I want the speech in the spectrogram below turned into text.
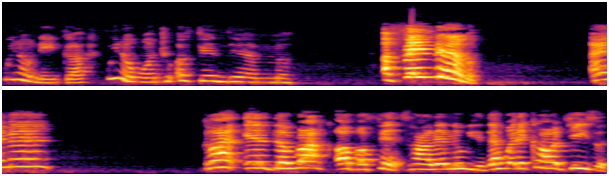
we don't need God. We don't want to offend them. Offend them! Amen. God is the rock of offense. Hallelujah. That's what they call Jesus,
